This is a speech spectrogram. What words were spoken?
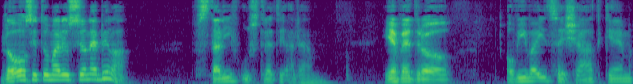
Dlouho si tu, Mariusio, nebyla. Vstalý v ústrety Adam. Je vedro, ovývajíc se šátkem,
